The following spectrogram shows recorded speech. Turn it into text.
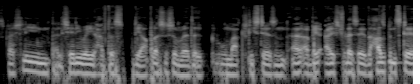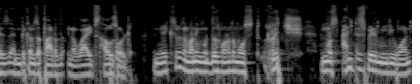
especially in Thalassery where you have this the apla system where the groom actually stays in uh, I should I say the husband stays and becomes a part of the you know wife's household. When you in the morning, this is one of the most rich and most anticipated meal you want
